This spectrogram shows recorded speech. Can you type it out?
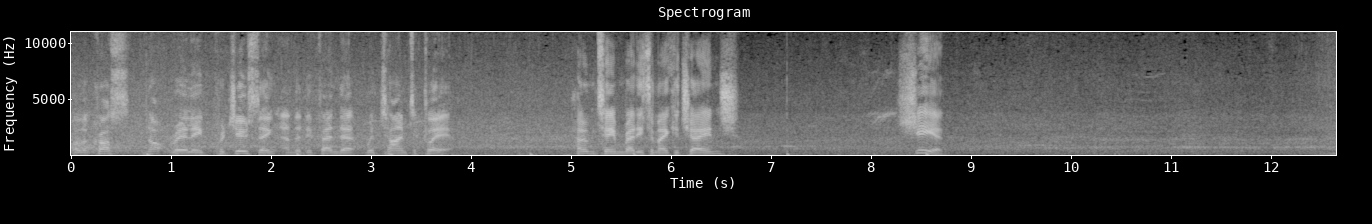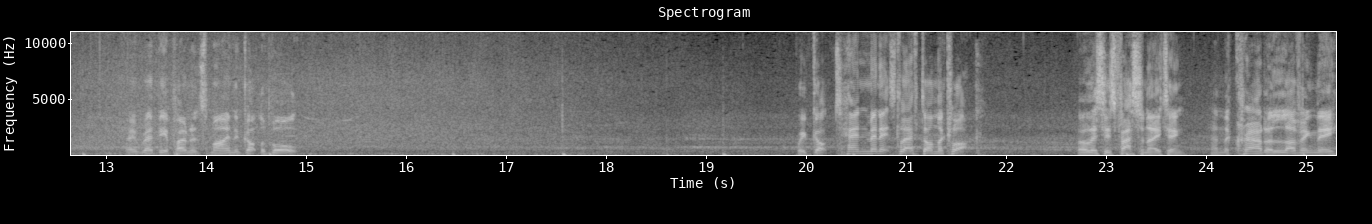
Well, the cross not really producing, and the defender with time to clear. Home team ready to make a change. Sheehan. They read the opponent's mind and got the ball. We've got 10 minutes left on the clock. Well, this is fascinating, and the crowd are loving the,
